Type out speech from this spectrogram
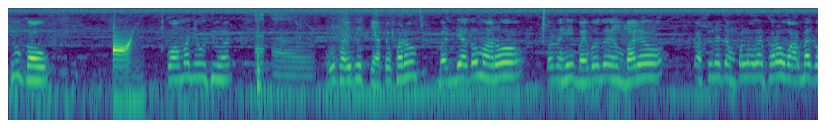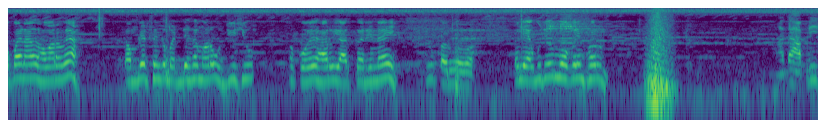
શું કહું? કોમ જ એવું થયું હોત શું થયું તું કહેતો ખરો. બર્થડે હતો મારો પણ અહીં ભાઈબંધો સંભાળ્યો. કશું ને ચંપલ વગર ફરો વાર બાર કપાઈને આવ્યો સવારે વ્યા. કમ્પ્લીટ થઈને બર્થડે છે મારો ઉજવીશું કોઈ સારું યાદ કરી નહીં. શું કરું હવે? તો એવું જેવું મોકલીને ફરું હા તો આપણી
